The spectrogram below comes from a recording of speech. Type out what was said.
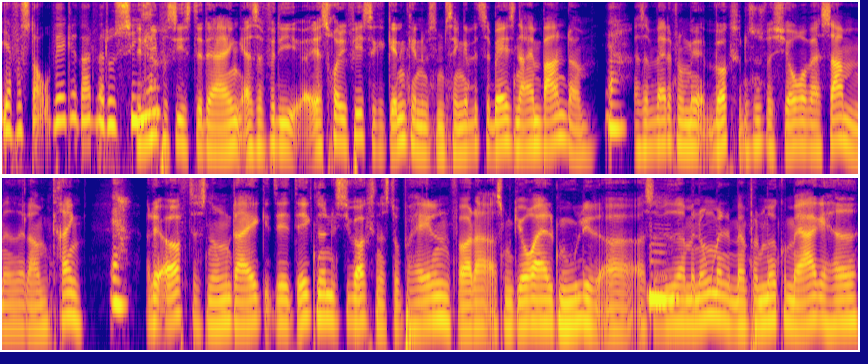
jeg forstår virkelig godt, hvad du siger. Det er lige præcis det der, ikke? Altså, fordi jeg tror, de fleste kan genkende dem, som tænker lidt tilbage i sin egen barndom. Ja. Altså, hvad er det for nogle voksne, du synes var sjovere at være sammen med eller omkring? Ja. Og det er oftest nogen, der ikke, det, det er ikke nødvendigvis de voksne, der stod på halen for dig, og som gjorde alt muligt, og, og så mm. videre, men nogen, man, man på en måde kunne mærke, havde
